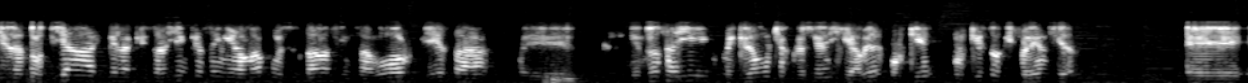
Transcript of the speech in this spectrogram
y la tortilla de la que salía en casa de mi mamá pues estaba sin sabor, pieza, eh, y entonces ahí me quedó mucha curiosidad y dije, a ver, ¿por qué, por qué estas diferencias? Eh,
